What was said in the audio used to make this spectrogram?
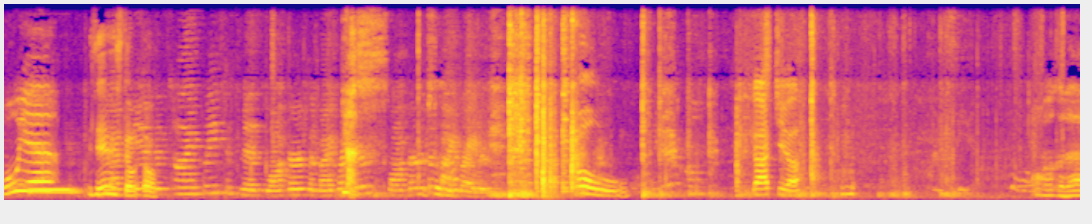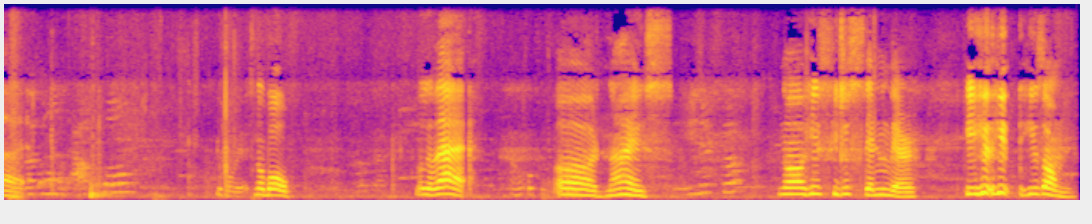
Oh, yeah. Is it in his stomach? Oh. this time, please dismiss walkers and vibrators. Yes! Walkers and still here. Oh. Gotcha. Oh, look at that. You hold it. Snowball. Look at that. Oh, nice. No, he's he's just standing there. He he, he he's um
